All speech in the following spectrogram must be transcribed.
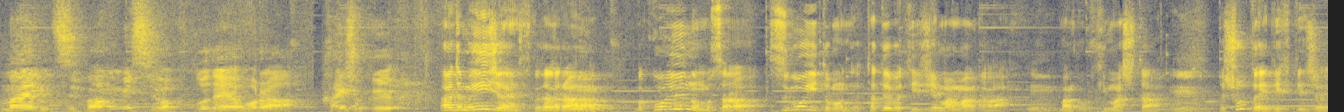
毎日晩飯はここでほら会食。あでもいいじゃないですか。だから、うん。まあ、こういうのもさすごいいいと思うんだよ。例えば TJ ママがうん。バンコク来ました、ん。で招待できてじゃあ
